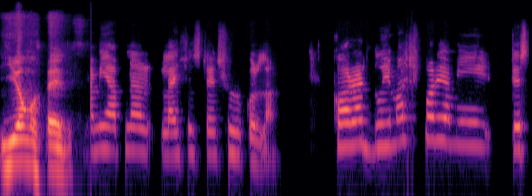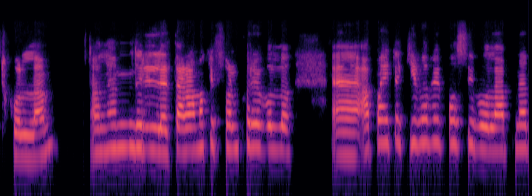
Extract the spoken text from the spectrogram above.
ইয়ং হয়ে গেছে। আমি আপনার লাইফস্টাইল শুরু করলাম। করার দুই মাস পরে আমি টেস্ট করলাম। আলহামদুলিল্লাহ তারা আমাকে ফোন করে বলল "আহ, আপা এটা কীভাবে পসিবল আপনার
